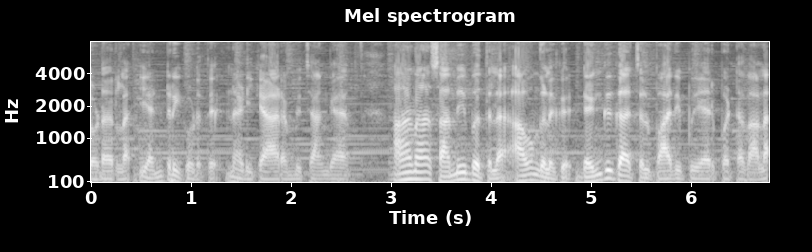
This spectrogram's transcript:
தொடரில் என்ட்ரி கொடுத்து நடிக்க ஆரம்பித்தாங்க ஆனால் சமீபத்தில் அவங்களுக்கு டெங்கு காய்ச்சல் பாதிப்பு ஏற்பட்டதால்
